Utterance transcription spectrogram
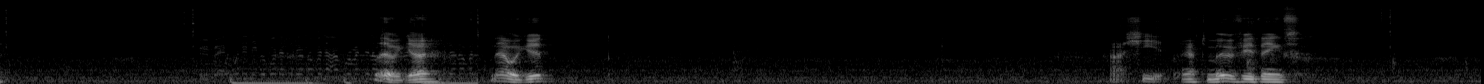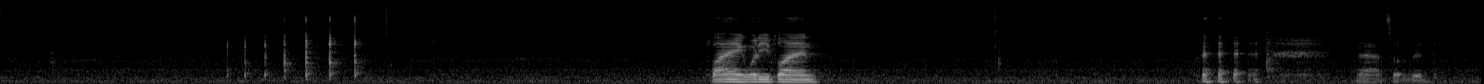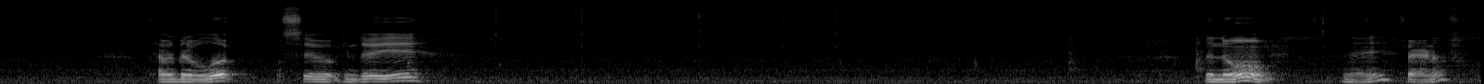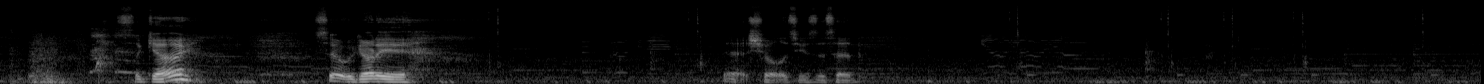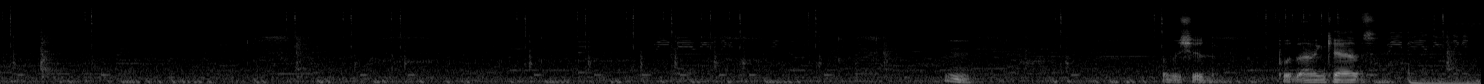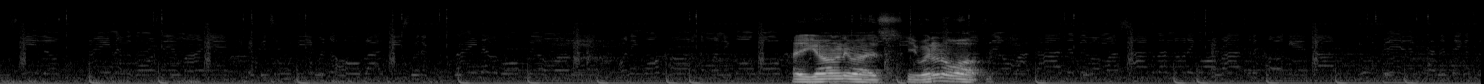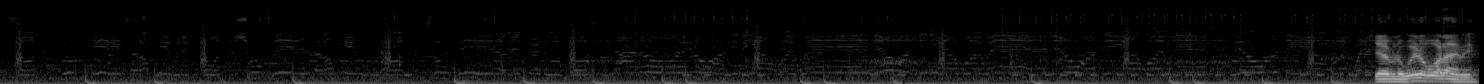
There we go. Now we're good. Ah, shit. I have to move a few things. Playing, what are you playing? nah, it's all good. Let's have a bit of a look. See what we can do here. The norm. Yeah, fair enough. Let's go. See what we got here. Yeah, sure, let's use this head. Should put that in caps. How you going anyways? You winning or what? Having a win or what, Amy?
